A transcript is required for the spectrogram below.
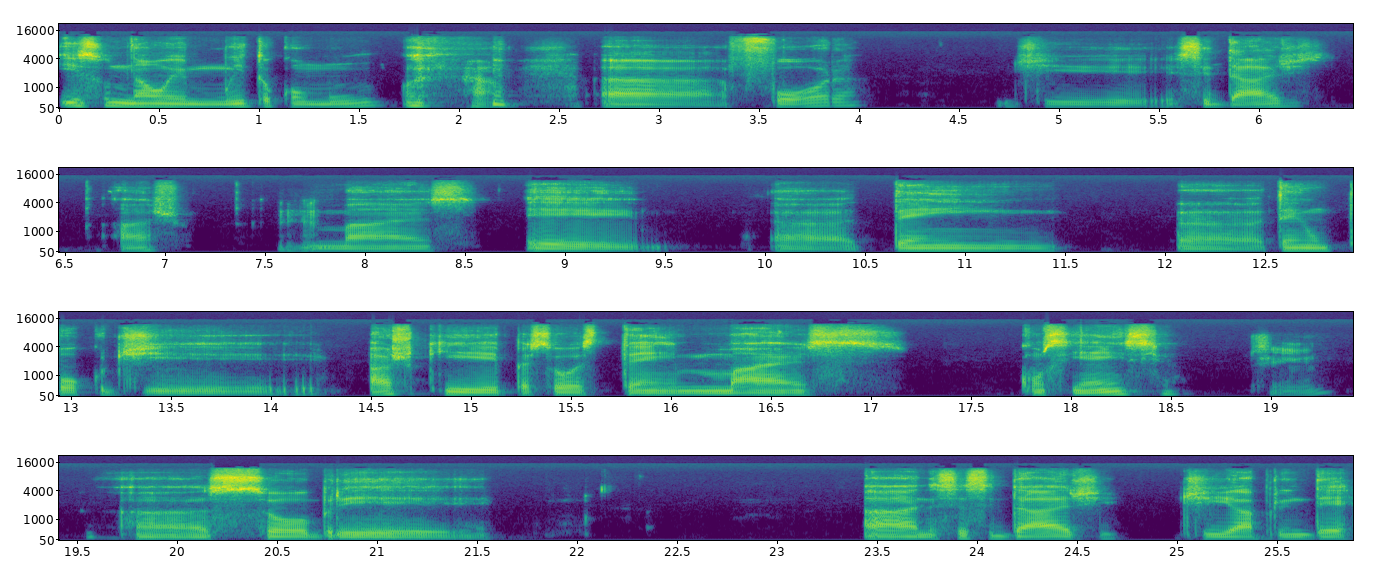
isso não é muito comum ah, fora de cidades, acho, uhum, mas é, ah, tem ah, tem um pouco de acho que pessoas têm mais consciência sobre a necessidade de aprender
